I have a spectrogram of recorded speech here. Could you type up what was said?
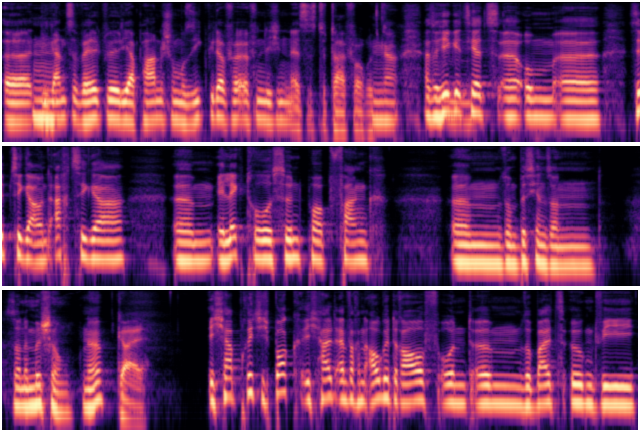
äh, die Mhm. ganze Welt will japanische Musik wieder veröffentlichen. Es ist total verrückt. Ja. Also hier geht's jetzt äh, um äh, 70er und 80er, ähm, Elektro, Synthpop, Funk, ähm, so ein bisschen so, ein, so eine Mischung, ne? Geil. Ich habe richtig Bock, ich halte einfach ein Auge drauf und ähm, sobald es irgendwie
